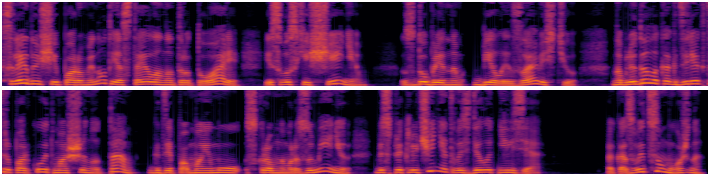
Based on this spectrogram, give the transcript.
Следующие пару минут я стояла на тротуаре и с восхищением, сдобренным белой завистью, наблюдала, как директор паркует машину там, где, по моему скромному разумению, без приключений этого сделать нельзя. Оказывается, можно.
